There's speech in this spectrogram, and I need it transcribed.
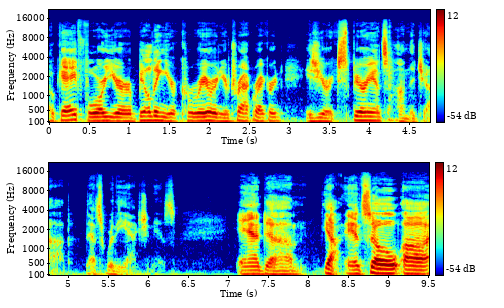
okay, for your building your career and your track record is your experience on the job. That's where the action is. And um, yeah, and so, uh,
